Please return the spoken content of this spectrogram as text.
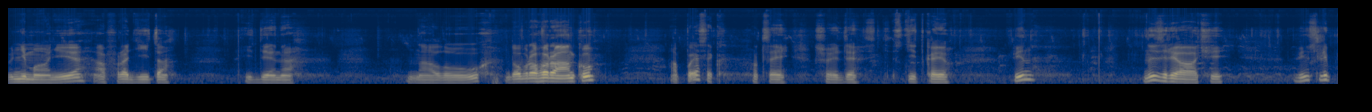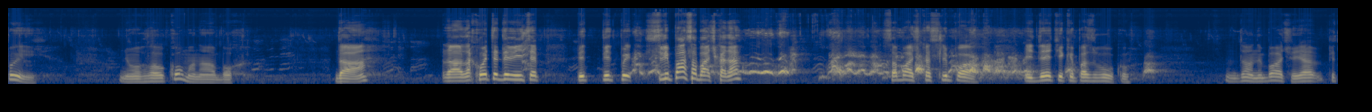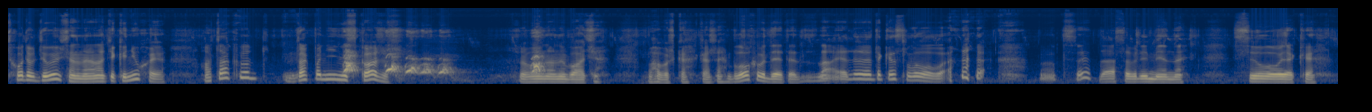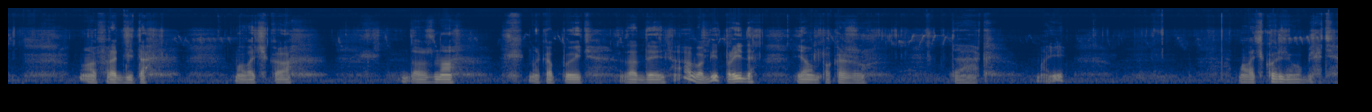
Внимание, Афродіта йде на, на луг. Доброго ранку. А песик, оцей, що йде з, тіткою, він незрячий. Він сліпий. У нього глаукома на обох. Да. Да, заходьте, дивіться. Під, під, пи- Сліпа собачка, да? Собачка сліпа. Йде тільки по звуку. Да, не бачу. Я підходив, дивився на неї, вона тільки нюхає. А так от, так по ній не скажеш. Що вона не бачить. Бабушка каже, блог ведете? Знає дуже таке слово. Оце, да, современне село яке. Афродіта. Молочка должна накопити за день. А в обід прийде, я вам покажу. Так, мої молочко люблять.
